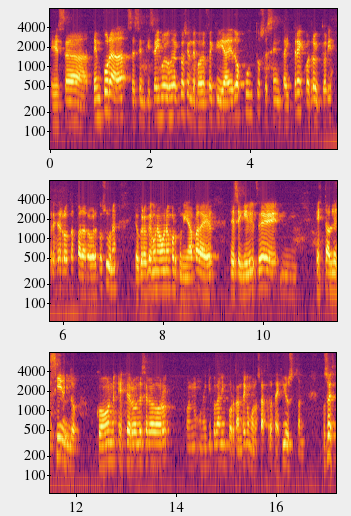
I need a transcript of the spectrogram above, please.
esa temporada, 66 juegos de actuación, dejó de efectividad de 2.63, 4 victorias, 3 derrotas para Roberto Zuna. Yo creo que es una buena oportunidad para él de seguirse mm, estableciendo con este rol de cerrador con un equipo tan importante como los Astros de Houston. Entonces,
